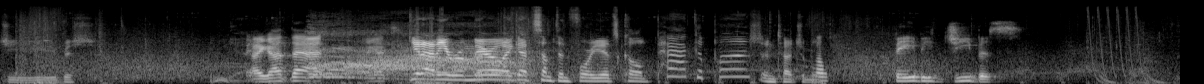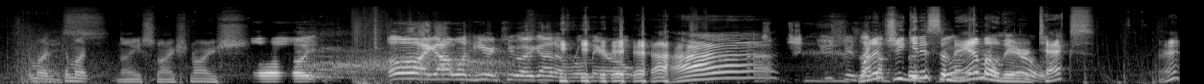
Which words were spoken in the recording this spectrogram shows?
Jeebus. Yeah. I got that. I Get out of here, Romero. I got something for you. It's called Pack a Punch. Untouchable. got baby Jeebus. Come on, nice. come on. Nice, nice, nice. Oh, oh, I got one here too. I got a Romero. Why like don't you get us some ammo there, Tex? Huh?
